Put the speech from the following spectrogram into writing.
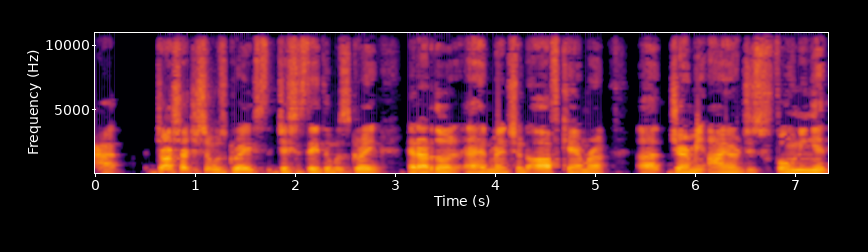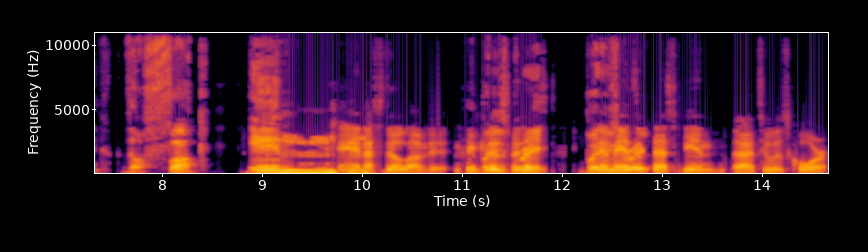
I, Josh Hutcherson was great. Jason Statham was great. Gerardo I had mentioned off camera. Uh, Jeremy Irons is phoning it the fuck in, Mhm. And I still loved it. but he's great. But that he's man's great. a thespian uh, to his core.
